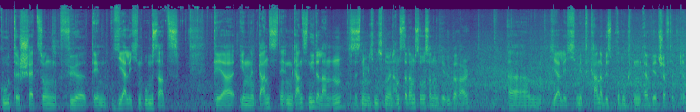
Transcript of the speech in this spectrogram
gute Schätzung für den jährlichen Umsatz, der in ganz, in ganz Niederlanden, das ist nämlich nicht nur in Amsterdam so, sondern hier überall, ähm, jährlich mit Cannabisprodukten erwirtschaftet wird.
